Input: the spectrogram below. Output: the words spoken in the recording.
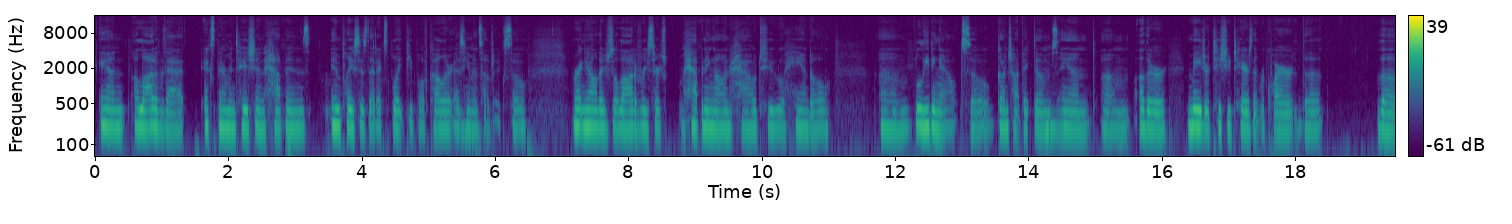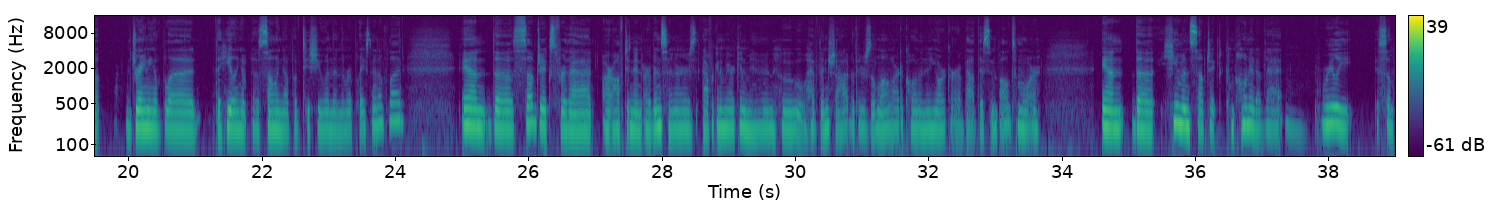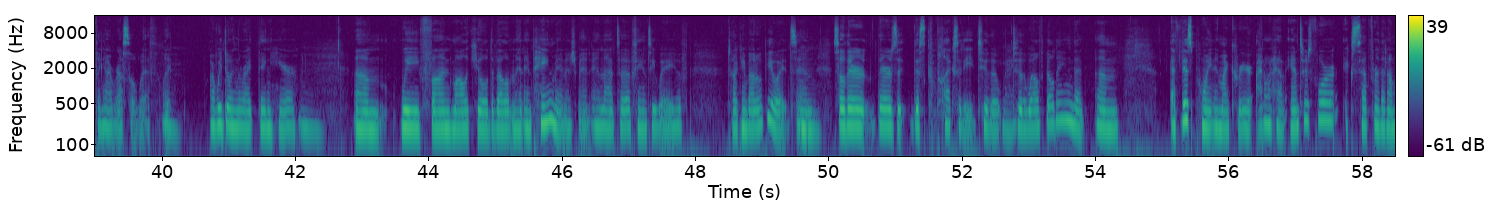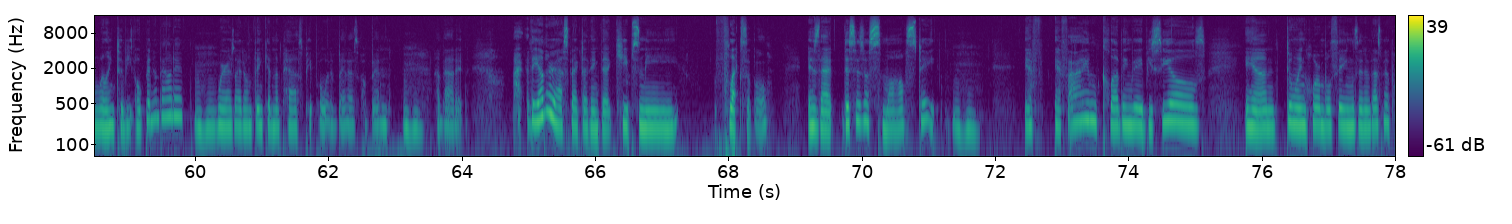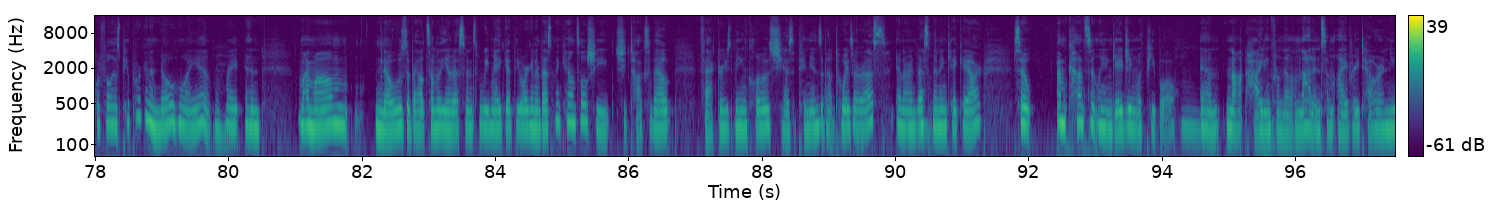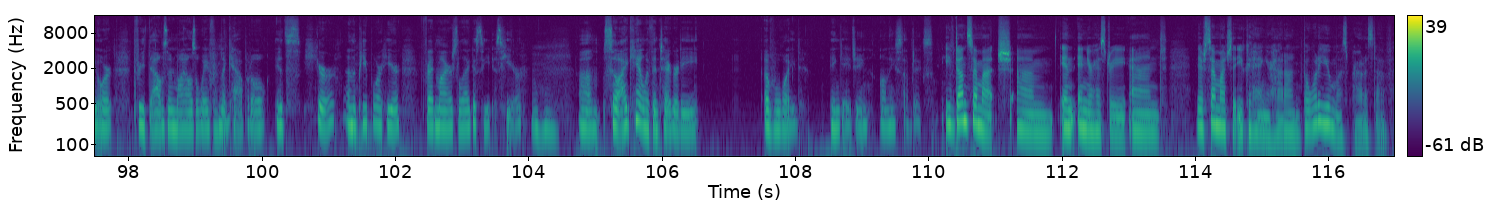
And a lot of that experimentation happens in places that exploit people of color as human subjects. So right now there's a lot of research happening on how to handle um, bleeding out, so gunshot victims and um, other major tissue tears that require the the draining of blood, the healing of uh, sewing up of tissue, and then the replacement of blood. And the subjects for that are often in urban centers, African American men who have been shot. There's a long article in the New Yorker about this in Baltimore. And the human subject component of that really is something I wrestle with. Like, are we doing the right thing here? Um, we fund molecule development and pain management, and that's a fancy way of talking about opioids. And so there, there's a, this complexity to the Right. to the wealth building that, um, at this point in my career, I don't have answers for, except for that I'm willing to be open about it. Whereas I don't think in the past people would have been as open about it. I, the other aspect I think that keeps me flexible is that this is a small state. Mm-hmm. If if I'm clubbing baby seals and doing horrible things in investment portfolios, people are going to know who I am, mm-hmm. right? And my mom knows about some of the investments we make at the Oregon Investment Council. She she talks about factories being closed. She has opinions about Toys R Us and our mm-hmm. investment in KKR. So I'm constantly engaging with people and not hiding from them. I'm not in some ivory tower in New York, 3,000 miles away from the Capitol. It's here, and the people are here. Fred Meyer's legacy is here. Um, so I can't, with integrity, avoid engaging on these subjects. You've done so much um, in in your history, and there's so much that you could hang your hat on. But what are you most proudest of?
